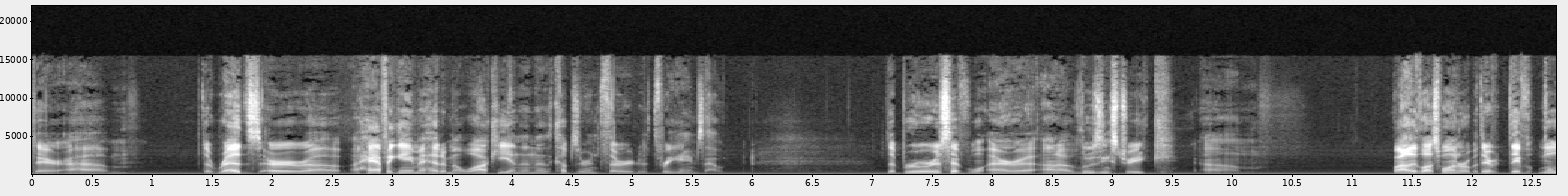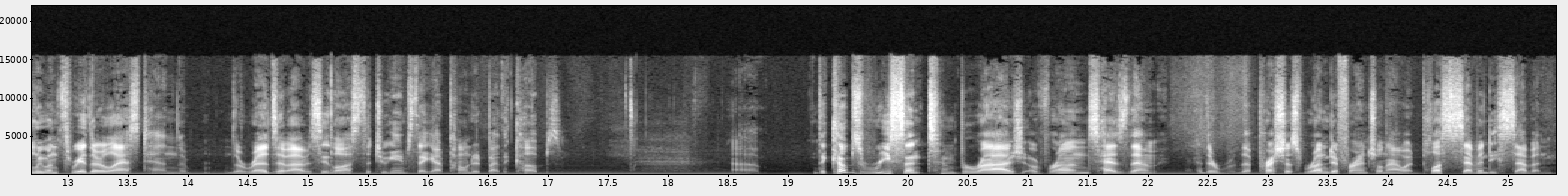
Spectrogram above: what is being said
They're um, the Reds are uh, a half a game ahead of Milwaukee, and then the Cubs are in third with three games out. The Brewers have are uh, on a losing streak. Um, well, they've lost one row, but they've only won three of their last ten. The, the Reds have obviously lost the two games they got pounded by the Cubs. The Cubs' recent barrage of runs has them their, the precious run differential now at plus 77,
